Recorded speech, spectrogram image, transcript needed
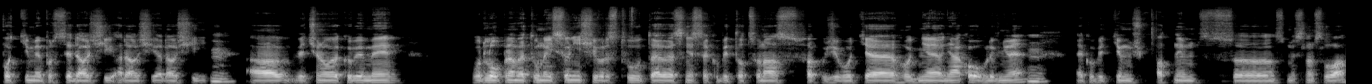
pod tím je prostě další a další a další hmm. a většinou jakoby my odloupneme tu nejsilnější vrstvu, to je vlastně jakoby to, co nás fakt v životě hodně nějakou ovlivňuje, hmm. Jakoby tím špatným smyslem slova.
